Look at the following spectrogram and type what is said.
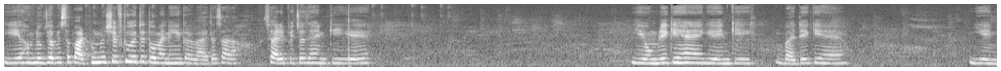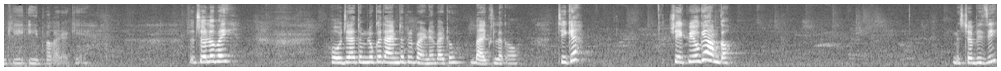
ये हम लोग जब इस अपार्टमेंट में शिफ्ट हुए थे तो मैंने ये करवाया था सारा। सारी पिक्चर्स हैं इनकी ये। ये उम्र की हैं, ये इनकी बर्थडे की है, ये इनकी ईद वगैरह की है। तो चलो भाई, हो जाए तुम लोग का टाइम तो फिर पढ़ने बैठो बैग्स लगाओ, ठीक है? शेक पियोगे आम का? मिस्टर बिज़ी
